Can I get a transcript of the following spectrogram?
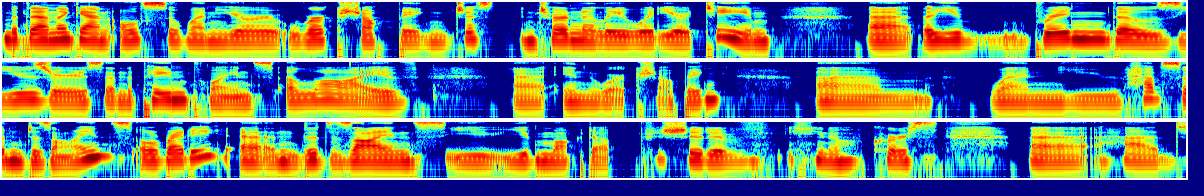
but then again also when you're workshopping just internally with your team uh, that you bring those users and the pain points alive uh, in the workshopping. Um, when you have some designs already and the designs you, you've mocked up should have you know of course uh, had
